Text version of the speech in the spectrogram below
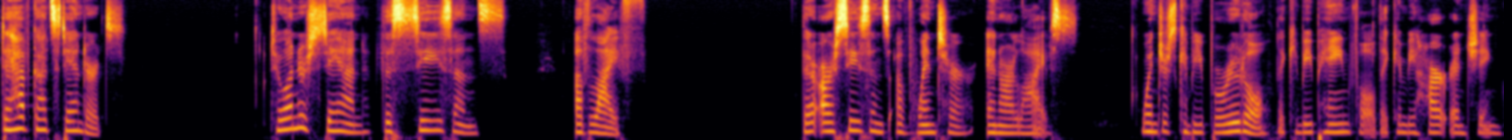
To have God's standards to understand the seasons of life. There are seasons of winter in our lives. Winters can be brutal, they can be painful, they can be heart wrenching.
